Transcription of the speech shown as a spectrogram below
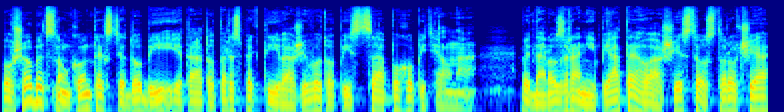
Vo všeobecnom kontexte doby je táto perspektíva životopisca pochopiteľná – veď na rozhraní 5. a 6. storočia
